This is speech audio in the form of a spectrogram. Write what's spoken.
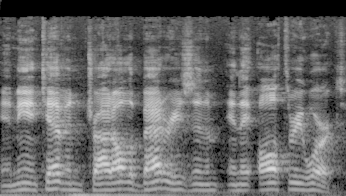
and me and Kevin tried all the batteries in them and they all three worked.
